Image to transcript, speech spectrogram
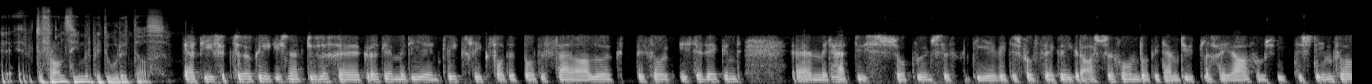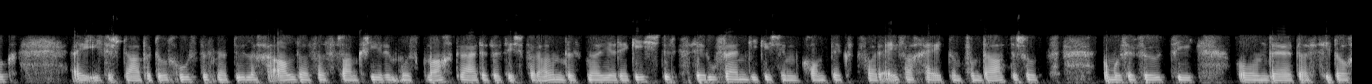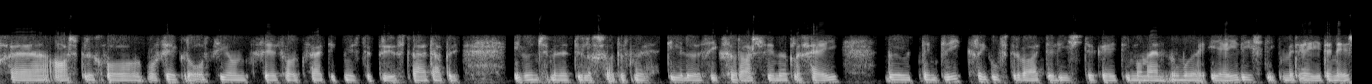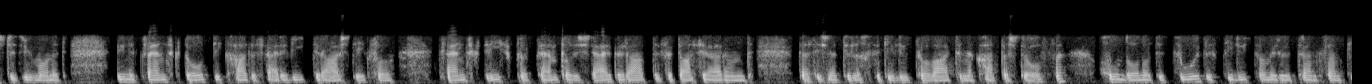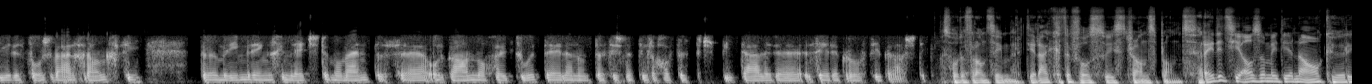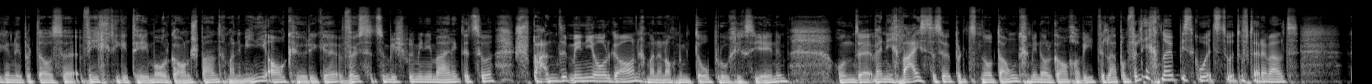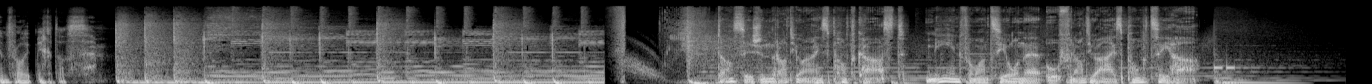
Äh, der Franz Zimmer bedauert das. Ja, die Verzögerung ist natürlich, äh, gerade wenn man die Entwicklung der Todesfälle anschaut, besorgniserregend. Äh, wir hätten uns schon gewünscht, dass die Widerspruchsregelung rascher kommt, auch bei dem deutlichen Ja vom Schweizer Stimmvolk. Äh, ich verstehe aber durchaus, dass natürlich all das, was flankierend muss gemacht werden, das ist vor allem das neue Register, sehr aufwendig ist im Kontext von Einfachheit und vom Datenschutz, man muss erfüllt sein. Und äh, das sind doch äh, Ansprüche, die, die sehr gross sind und sehr sorgfältig müssen geprüft werden. Aber ich wünsche mir natürlich schon, dass wir die Lösung so rasch wie möglich haben, weil die Entwicklung auf der Warteliste geht im Moment nur in eine Richtung. Wir haben in den ersten drei Monaten 29 Tote gehabt. Das wäre ein weiterer Anstieg von 20, 30 Prozent von der Sterberate für das Jahr. Und das ist natürlich für die Leute, die warten, eine Katastrophe. Kommt auch noch dazu, dass die Leute, die wir heute transplantieren, so schwer krank sind, weil wir immer eigentlich im letzten Moment das äh, Organ noch zuteilen können. Und das ist natürlich auch für die Spitäler eine sehr grosse Belastung. So der Franz Zimmer, Direktor von Swiss Transplant. Reden Sie also mit Ihren Angehörigen über das äh, wichtige Thema Organspende? Ich meine, meine Angehörigen wissen zum Beispiel meine Meinung dazu, spenden meine Organe. Ich meine, nach meinem Tod brauche ich sie eh Und äh, wenn ich weiß, dass jemand noch dank meinem Organ kann weiterleben und vielleicht noch etwas Gutes tut auf dieser Welt, dann freut mich das. Das ist ein Radio 1 Podcast. Mehr Informationen auf radio1.ch.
